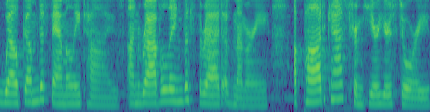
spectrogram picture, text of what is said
Welcome to Family Ties Unraveling the Thread of Memory, a podcast from Hear Your Story.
